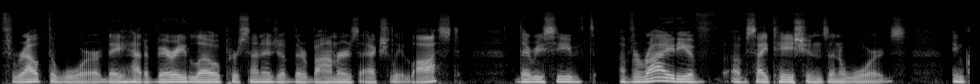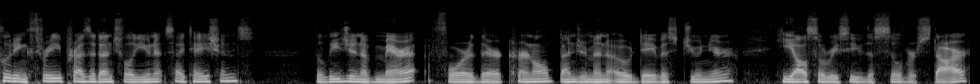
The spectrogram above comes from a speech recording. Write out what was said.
throughout the war, they had a very low percentage of their bombers actually lost. They received a variety of, of citations and awards, including three presidential unit citations, the Legion of Merit for their colonel, Benjamin O. Davis Jr. He also received a Silver Star.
